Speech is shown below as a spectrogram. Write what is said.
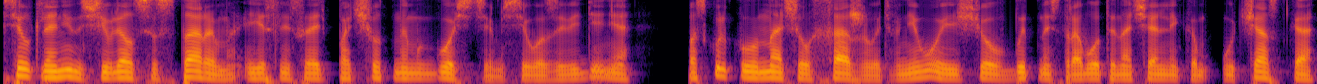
Всеволод Леонидович являлся старым, если не сказать почетным гостем всего заведения, поскольку он начал хаживать в него еще в бытность работы начальником участка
